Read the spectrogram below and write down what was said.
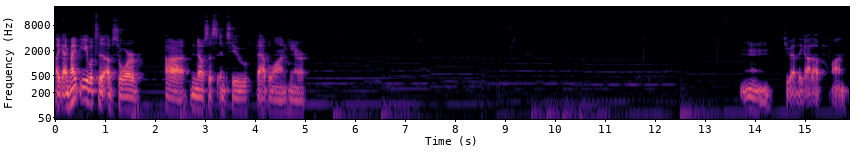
Like, I might be able to absorb uh, Knossos into Babylon here. Hmm, too bad they got up on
